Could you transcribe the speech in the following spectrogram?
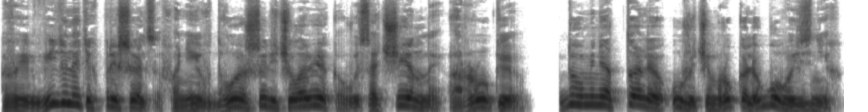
«Вы видели этих пришельцев? Они вдвое шире человека, высоченные, а руки... Да у меня талия уже, чем рука любого из них».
